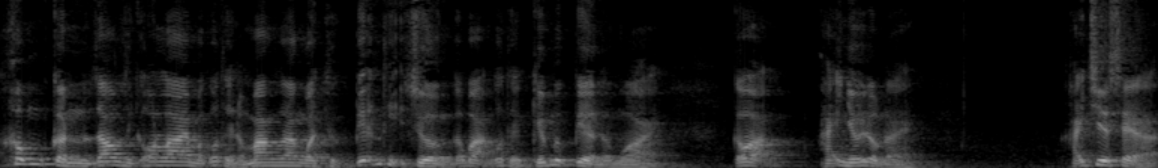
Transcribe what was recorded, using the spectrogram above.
không cần giao dịch online mà có thể nó mang ra ngoài thực tiễn thị trường các bạn có thể kiếm được tiền ở ngoài. Các bạn hãy nhớ điều này. Hãy chia sẻ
